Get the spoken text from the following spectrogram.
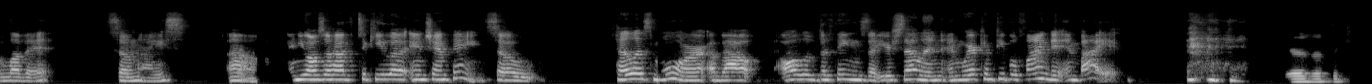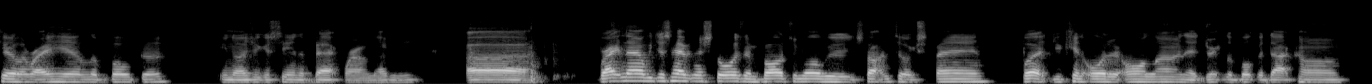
love it. So nice. Um, and you also have tequila and champagne. So tell us more about all of the things that you're selling and where can people find it and buy it? There's a tequila right here, La Boca you know, as you can see in the background of me. Uh, right now, we just have it in stores in Baltimore. We're starting to expand, but you can order online at drinklaboca.com.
